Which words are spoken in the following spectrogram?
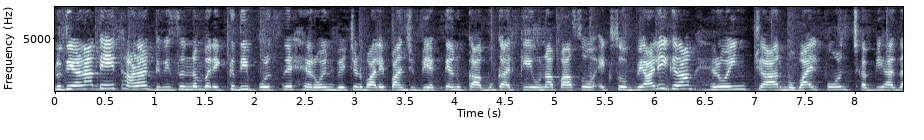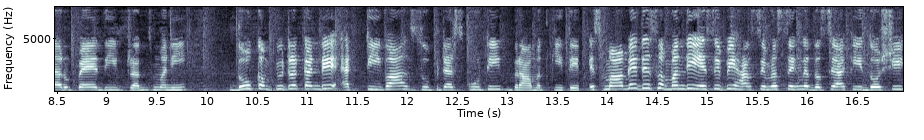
ਲੁਧਿਆਣਾ ਦੇ ਥਾਣਾ ਡਿਵੀਜ਼ਨ ਨੰਬਰ 1 ਦੀ ਪੁਲਿਸ ਨੇ ਹੈਰੋਇਨ ਵੇਚਣ ਵਾਲੇ ਪੰਜ ਵਿਅਕਤੀਆਂ ਨੂੰ ਕਾਬੂ ਕਰਕੇ ਉਹਨਾਂ ਪਾਸੋਂ 142 ਗ੍ਰਾਮ ਹੈਰੋਇਨ 4 ਮੋਬਾਈਲ ਫੋਨ 26000 ਰੁਪਏ ਦੀ ਡਰੱਗਸ ਮਨੀ, ਦੋ ਕੰਪਿਊਟਰ ਕੰਡੇ, ਐਕਟਿਵਾ, ਜੁਪੀਟਰ, ਸਕੂਟੀ ਬਰਾਮਦ ਕੀਤੇ। ਇਸ ਮਾਮਲੇ ਦੇ ਸੰਬੰਧੀ ਏਸੀਪੀ ਹਰਸਿਮਰਤ ਸਿੰਘ ਨੇ ਦੱਸਿਆ ਕਿ ਦੋਸ਼ੀ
